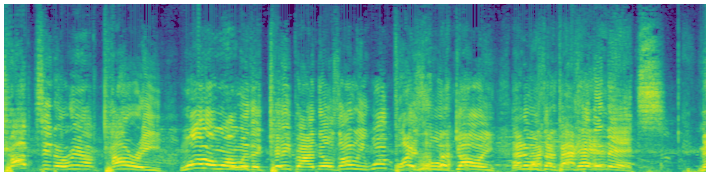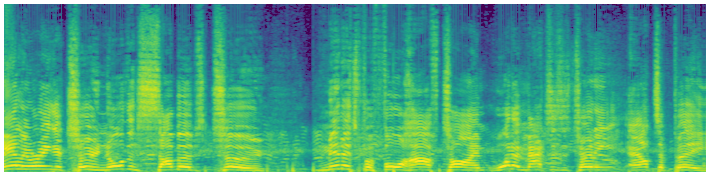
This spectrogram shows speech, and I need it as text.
cuts it around Curry, one on one with the keeper, and there was only one place it was going, and it was the back of the nets. Manly Warringah 2, Northern Suburbs 2. Minutes before half time. What a match this is turning out to be.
